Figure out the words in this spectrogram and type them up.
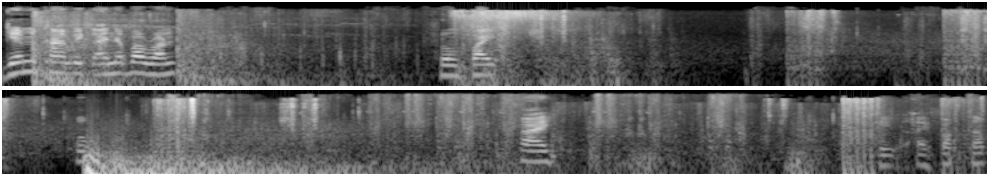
Game Canvic, I never run from fight. Oh. Hi. Okay, I fucked up.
